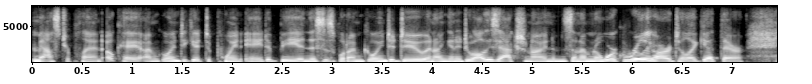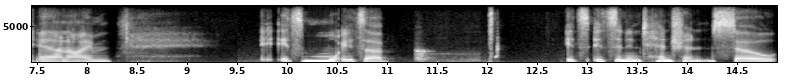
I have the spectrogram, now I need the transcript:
master plan. Okay, I'm going to get to point A to B, and this is what I'm going to do, and I'm going to do all these action items, and I'm going to work really hard till I get there. And I'm, it's more, it's a, it's it's an intention. So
